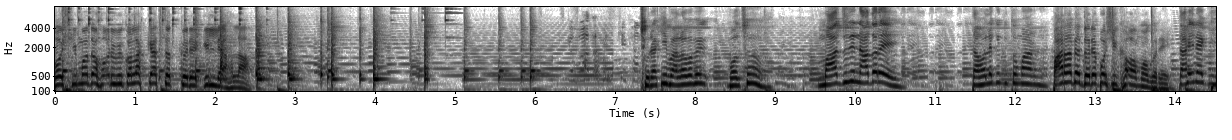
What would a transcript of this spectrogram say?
বসি মধ্যে হরবি কলা ক্যাচত করে গিল্লা হলা। ছোরা কি ভালোভাবে বলছো? মাছ যদি না ধরে তাহলে কিন্তু তোমার পাড়াতে ধরে বসি খাওয়া মগরে। তাই নাকি?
